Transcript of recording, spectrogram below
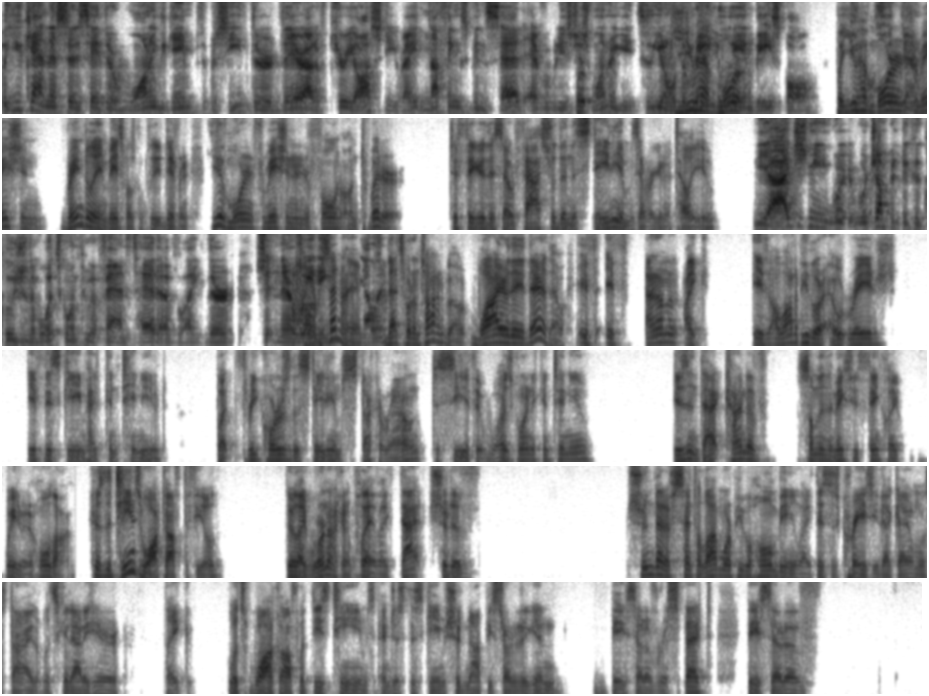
But you can't necessarily say they're wanting the game to proceed. They're there out of curiosity, right? Nothing's been said. Everybody's just But wondering. It's you know the you delay more- in baseball. But you have more information. Rain delay in baseball is completely different. You have more information on your phone on Twitter to figure this out faster than the stadium is ever going to tell you. Yeah, I just mean we're we're jumping to conclusions of what's going through a fan's head of like they're sitting there waiting, 100% I am. yelling. That's what I'm talking about. Why are they there though? If if and I'm like if a lot of people are outraged if this game had continued, but three quarters of the stadium stuck around to see if it was going to continue, isn't that kind of something that makes you think like, wait a minute, hold on? Because the teams walked off the field. They're like, we're not going to play. Like that should have shouldn't that have sent a lot more people home being like, this is crazy. That guy almost died. Let's get out of here. Like, let's walk off with these teams and just this game should not be started again based out of respect, based out of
